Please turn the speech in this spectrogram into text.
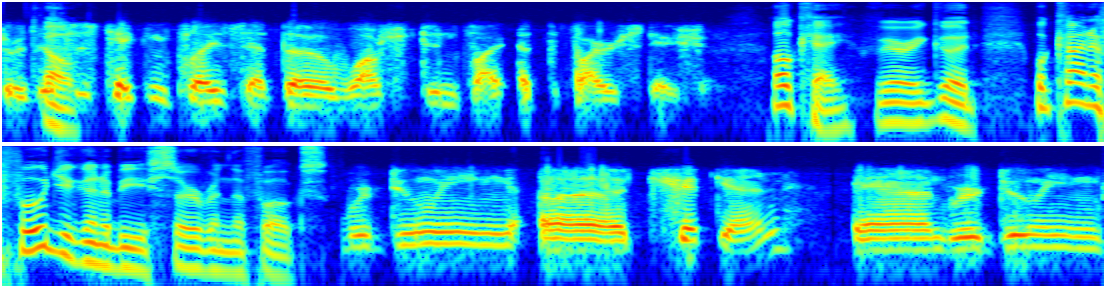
sir. This oh. is taking place at the Washington fi- at the fire station. Okay, very good. What kind of food are you going to be serving the folks? We're doing uh, chicken, and we're doing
